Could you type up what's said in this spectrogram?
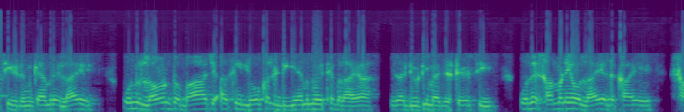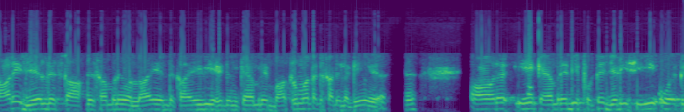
ਅਸੀਂ ਹਿਡਨ ਕੈਮਰੇ ਲਾਏ। ਉਹਨੂੰ ਲਾਉਣ ਤੋਂ ਬਾਅਦ 'ਚ ਅਸੀਂ ਲੋਕਲ ਡੀਐਮ ਨੂੰ ਇੱਥੇ ਬੁਲਾਇਆ ਜਿਹੜਾ ਡਿਊਟੀ ਮੈਜਿਸਟ੍ਰੇਟ ਸੀ। ਉਹਦੇ ਸਾਹਮਣੇ ਉਹ ਲਾਏ, ਦਿਖਾਏ। ਸਾਰੇ ਜੇਲ੍ਹ ਦੇ ਸਟਾਫ ਦੇ ਸਾਹਮਣੇ ਉਹ ਲਾਏ, ਦਿਖਾਏ ਵੀ ਹਿਡਨ ਕੈਮਰੇ ਬਾਥਰੂਮਾਂ ਤੱਕ ਸਾਡੇ ਲੱਗੇ ਹੋਏ ਆ ਔਰ ਇਹ ਕੈਮਰੇ ਦੀ ਫੁਟੇਜ ਜਿਹੜੀ ਸੀ, ਉਹ ਇੱਕ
